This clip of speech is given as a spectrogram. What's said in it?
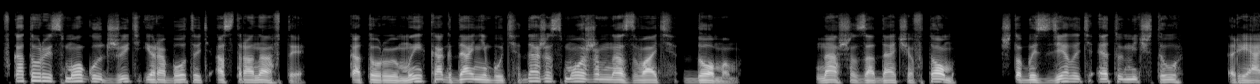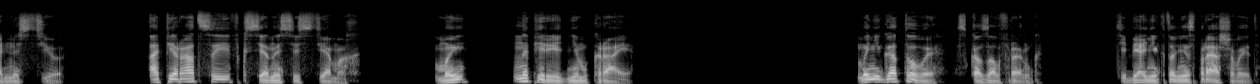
в которой смогут жить и работать астронавты, которую мы когда-нибудь даже сможем назвать домом. Наша задача в том, чтобы сделать эту мечту реальностью. Операции в ксеносистемах. Мы на переднем крае. Мы не готовы, сказал Фрэнк. Тебя никто не спрашивает.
